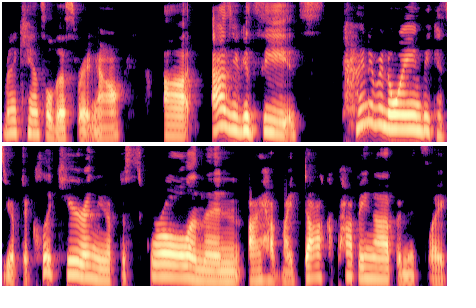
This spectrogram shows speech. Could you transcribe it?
I'm going to cancel this right now. Uh, as you can see, it's kind of annoying because you have to click here and you have to scroll and then I have my dock popping up and it's like,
